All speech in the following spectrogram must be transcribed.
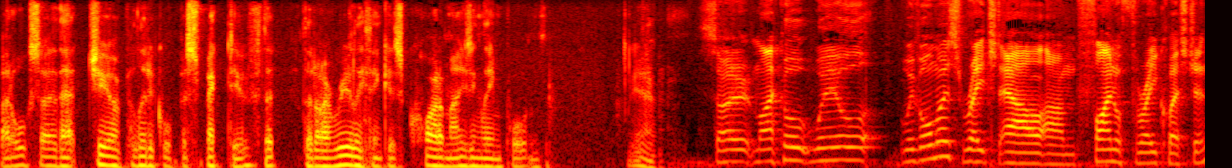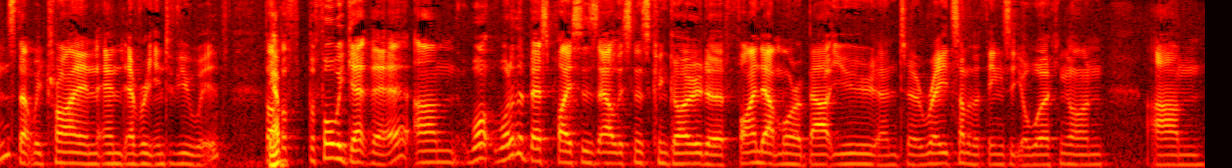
but also that geopolitical perspective that that I really think is quite amazingly important. Yeah, so, Michael, we'll we've almost reached our um, final three questions that we try and end every interview with. But yep. bef- before we get there, um, what what are the best places our listeners can go to find out more about you and to read some of the things that you're working on? Um,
